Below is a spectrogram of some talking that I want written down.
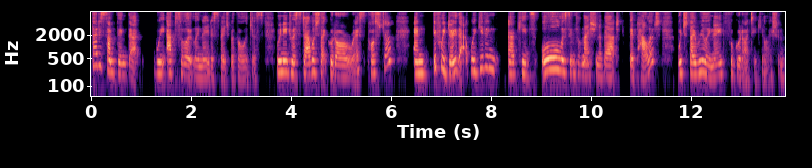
That is something that we absolutely need as speech pathologists. We need to establish that good oral rest posture. And if we do that, we're giving our kids all this information about their palate, which they really need for good articulation.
